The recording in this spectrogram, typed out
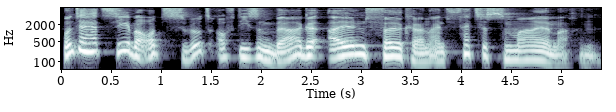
Und der Herr Zebaoth wird auf diesem Berge allen Völkern ein fettes Mahl machen.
